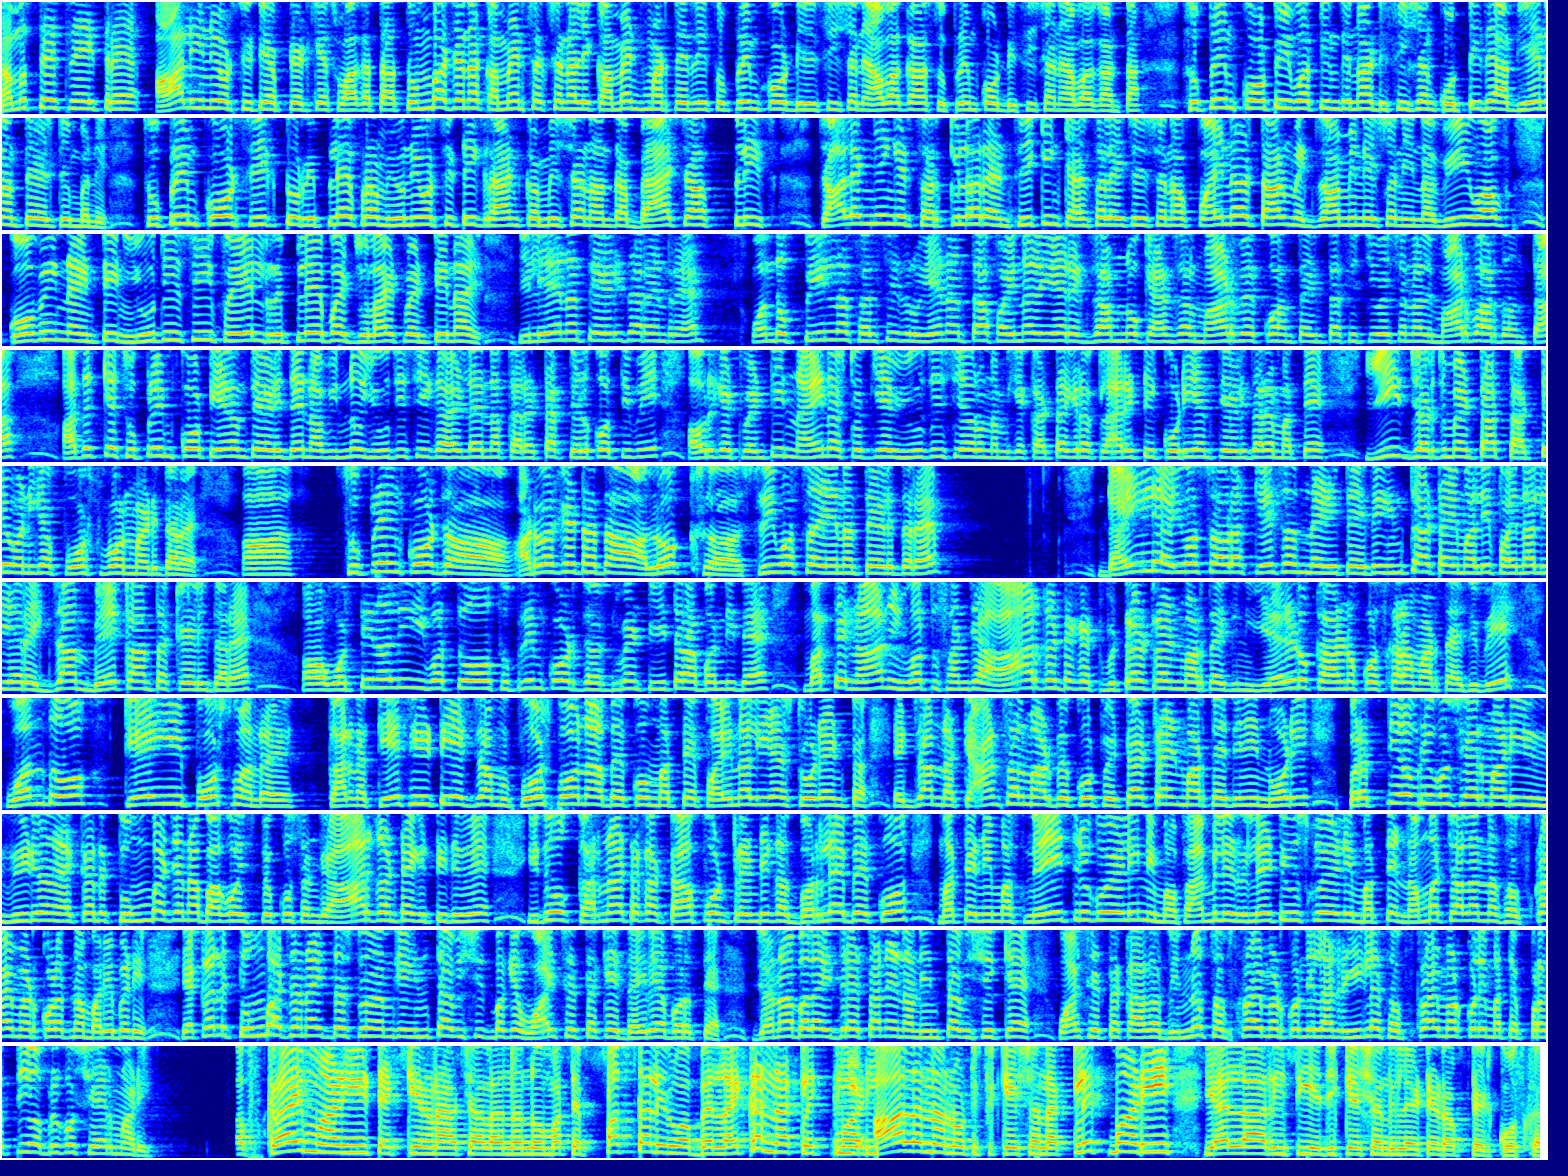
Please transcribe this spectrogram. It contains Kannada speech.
ನಮಸ್ತೆ ಸ್ನೇಹಿತರೆ, ಆಲ್ ಯೂನಿವರ್ಸಿಟಿ ಅಪ್ಡೇಟ್ಗೆ ಸ್ವಾಗತ. ತುಂಬ ಜನ ಕಮೆಂಟ್ ಸೆಕ್ಷನಲ್ಲಿ ಕಮೆಂಟ್ ಮಾಡ್ತಿದ್ರಿ, ಸುಪ್ರೀಂ ಕೋರ್ಟ್ ಡಿಸಿಷನ್ ಯಾವಾಗ, ಸುಪ್ರೀಂ ಕೋರ್ಟ್ ಡಿಸಿಷನ್ ಯಾವಾಗ ಅಂತ. ಸುಪ್ರೀಂ ಕೋರ್ಟ್ ಇವತ್ತಿನ ದಿನ ಡಿಸಿಷನ್ ಕೊಟ್ಟಿದೆ, ಅದೇನಂತ ಹೇಳ್ತೀನಿ ಬನ್ನಿ. Supreme court seek to reply from university grand commission on the batch of pleas challenging it circular and seeking cancelisation of final term examination in a view of Covid nineteen, U G C file reply by July twenty nine. ಇಲ್ಲಿ ಏನಂತ ಹೇಳಿದ್ದಾರೆ ಅಂದರೆ ಒಂದು ಪೀಲ್ನ ಸಲ್ಲಿಸಿದ್ರು ಏನಂತ ಫೈನಲ್ ಇಯರ್ ಎಕ್ಸಾಮ್ನು ಕ್ಯಾನ್ಸಲ್ ಮಾಡಬೇಕು ಅಂತ ಇಂಥ ಸಿಚುವೇಶನಲ್ಲಿ ಮಾಡಬಾರ್ದು ಅಂತ ಅದಕ್ಕೆ ಸುಪ್ರೀಂ ಕೋರ್ಟ್ ಏನಂತ ಹೇಳಿದೆ ನಾವು ಇನ್ನೂ ಯು ಜಿ ಸಿ ಗೈಡ್ಲೈನ್ನ ಕರೆಕ್ಟಾಗಿ ತಿಳ್ಕೊತೀವಿ. ಅವರಿಗೆ ಟ್ವೆಂಟಿ ನೈನ್ ಅಷ್ಟೊತ್ತಿಗೆ ಯು ಜಿ ಸಿ ಅವರು ನಮಗೆ ಕರೆಕ್ಟಾಗಿರೋ ಕ್ಲಾರಿಟಿ ಕೊಡಿ ಅಂತ ಹೇಳಿದ್ದಾರೆ. ಮತ್ತು ಈ ಜಡ್ಜ್ಮೆಂಟ ತರ್ಟಿ ಒನ್ಗೆ ಪೋಸ್ಟ್ಪೋನ್ ಮಾಡಿದ್ದಾರೆ. ಆ, ಸುಪ್ರೀಂ ಕೋರ್ಟ್ ಅಡ್ವೊಕೇಟ್ ಆದ ಅಲೋಕ್ ಶ್ರೀವಾತ್ಸ ಏನಂತ ಹೇಳಿದ್ದಾರೆ? ಡೈಲಿ ಐವತ್ತು ಸಾವಿರ ಕೇಸಸ್ ನಡೀತಾ ಇದೆ. ಇಂಥ ಟೈಮಲ್ಲಿ ಫೈನಲ್ ಇಯರ್ ಎಕ್ಸಾಮ್ ಬೇಕಾ ಅಂತ ಕೇಳಿದ್ದಾರೆ. ಒಟ್ಟಿನಲ್ಲಿ ಇವತ್ತು ಸುಪ್ರೀಂ ಕೋರ್ಟ್ ಜಡ್ಜ್ಮೆಂಟ್ ಈ ಥರ ಬಂದಿದೆ. ಮತ್ತು ನಾನು ಇವತ್ತು ಸಂಜೆ ಆರು ಗಂಟೆಗೆ ಟ್ವಿಟರ್ ಟ್ರೆಂಡ್ ಮಾಡ್ತಾ ಇದ್ದೀನಿ. ಎರಡು ಕಾರಣಕ್ಕೋಸ್ಕರ ಮಾಡ್ತಾ ಇದ್ದೀವಿ ಒಂದು ಕೆ ಇ ಪೋಸ್ಟ್ ಅಂದರೆ ಕಾರಣ K C T exam postpone ಆಗಬೇಕು, ಮತ್ತು ಫೈನಲ್ ಇಯರ್ ಸ್ಟೂಡೆಂಟ್ ಎಕ್ಸಾಮ್ನ ಕ್ಯಾನ್ಸಲ್ ಮಾಡಬೇಕು ಟ್ವಿಟರ್ ಟ್ರೆಂಡ್ ಮಾಡ್ತಾ ಇದ್ದೀನಿ. ನೋಡಿ ಪ್ರತಿಯೊಬ್ಬರಿಗೂ ಶೇರ್ ಮಾಡಿ ಈ ವಿಡಿಯೋನ ಯಾಕಂದರೆ ತುಂಬ ಜನ ಭಾಗವಹಿಸಬೇಕು. ಸಂಜೆ ಆರು ಗಂಟೆಗೆ ಇಟ್ಟಿದ್ದೀವಿ. ಇದು ಕರ್ನಾಟಕ ಟಾಪ್ ಒನ್ ಟ್ರೆಂಡಿಂಗಲ್ಲಿ ಬರಲೇಬೇಕು. ಮತ್ತು ನಿಮ್ಮ ಸ್ನೇಹಿತರಿಗೂ ಹೇಳಿ, ನಿಮ್ಮ ಫ್ಯಾಮಿಲಿ ರಿಲೇಟಿವ್ಸ್ಗೂ ಹೇಳಿ, ಮತ್ತು ನಮ್ಮ ಚಾನಲ್ನ ಸಬ್ಸ್ಕ್ರೈಬ್ ಮಾಡ್ಕೊಳ್ಳೋದನ್ನ ಮರಿಬೇಡಿ. ಯಾಕಂದರೆ ತುಂಬ ಜನ ಇದ್ದಷ್ಟು ನಮಗೆ ಇಂಥ ವಿಷಯದ ಬಗ್ಗೆ ವಾಯ್ಸ್ ಎತ್ತಕ್ಕೆ ಧೈರ್ಯ ಬರುತ್ತೆ. ಜನಬಲ ಇದ್ದರೆ ತಾನೇ ನಾನು ಇಂಥ ವಿಷಯಕ್ಕೆ ವಾಯ್ಸ್ ಎತ್ತಕ್ಕಾಗೋದು. ಇನ್ನೂ ಸಬ್ಸ್ಕ್ರೈಬ್ ಮಾಡ್ಕೊಂಡಿಲ್ಲ ಅಂದ್ರೆ ಈಗಲೇ ಸಬ್ಸ್ಕ್ರೈಬ್ ಮಾಡ್ಕೊಳ್ಳಿ, ಮತ್ತೆ ಪ್ರತಿಯೊಬ್ಬರಿಗೂ ಶೇರ್ ಮಾಡಿ. ಸಬ್ಸ್ಕ್ರೈಬ್ ಮಾಡಿ ಟೆಕ್ ಕಿರಣ ಚಾನಲ್ ಅನ್ನು, ಮತ್ತೆ ಪಕ್ಕದಲ್ಲಿರುವ ಬೆಲ್ ಐಕನ್ನ ಕ್ಲಿಕ್ ಮಾಡಿ ಆಲ್ ಅನ್ನ ನೋಟಿಫಿಕೇಶನ್ ಕ್ಲಿಕ್ ಮಾಡಿ, ಎಲ್ಲ ರೀತಿ ಎಜುಕೇಶನ್ ರಿಲೇಟೆಡ್ ಅಪ್ಡೇಟ್ಗೋಸ್ಕರ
